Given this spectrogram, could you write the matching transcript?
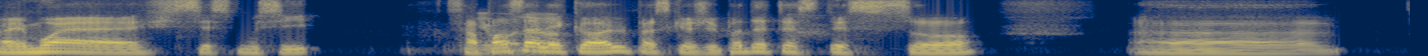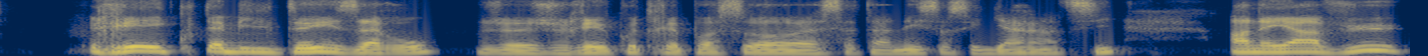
Ben, moi, euh, je suis 6 moi aussi. Ça Et passe à l'école parce que j'ai pas détesté ça. Euh, réécoutabilité, zéro. Je ne réécouterai pas ça euh, cette année, ça c'est garanti. En ayant vu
